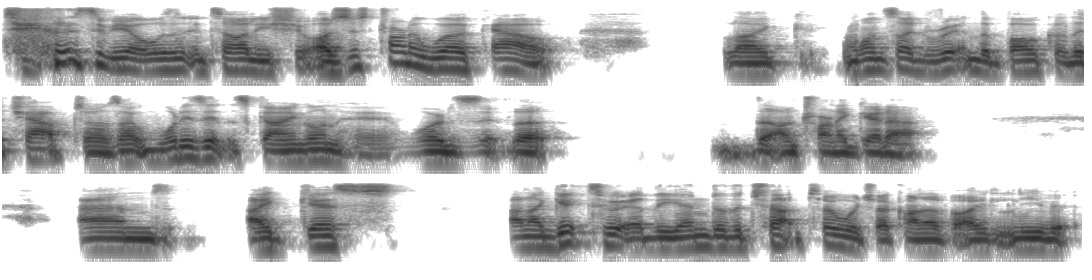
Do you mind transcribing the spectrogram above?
To be honest with you, I wasn't entirely sure. I was just trying to work out, like, once I'd written the bulk of the chapter, I was like, what is it that's going on here? What is it that that I'm trying to get at? And I guess and I get to it at the end of the chapter, which I kind of I leave it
